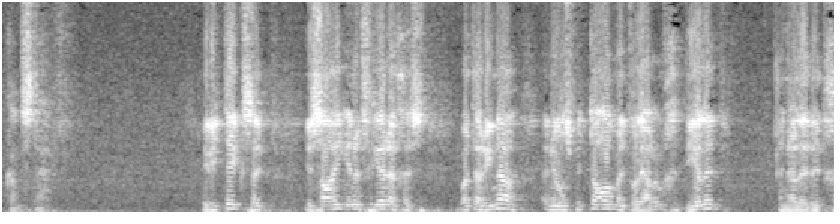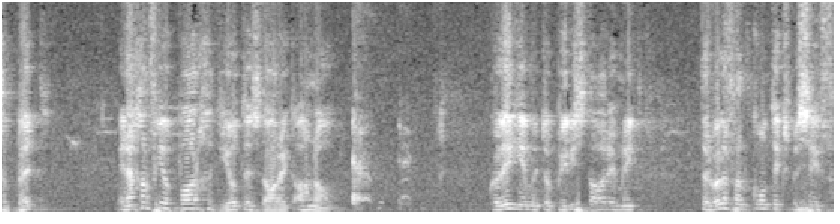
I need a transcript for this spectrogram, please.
kan sterf. Hierdie teks uit Jesaja 41 is wat Arina in die hospitaal met Wilhelm gedeel het en hulle het dit gebid En ek gaan vir jou 'n paar gedeeltes daaruit aanhaal. Kollegie moet op hierdie stadium net terwyl van konteks besef,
